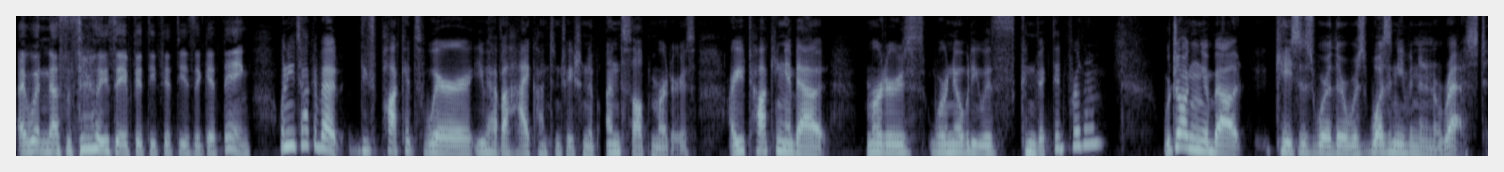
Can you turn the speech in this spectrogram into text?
I wouldn't necessarily say 50 50 is a good thing. When you talk about these pockets where you have a high concentration of unsolved murders, are you talking about murders where nobody was convicted for them? We're talking about cases where there was wasn't even an arrest.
